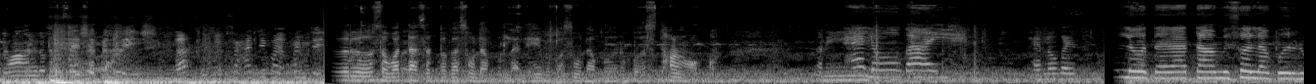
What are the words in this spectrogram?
निवांत बसायचं सव्वा तासात बघा सोलापूरला. आले हे बघा सोलापूर बस स्थानक आणि हॅलो गाय हॅलो काय हॅलो तर आता आम्ही सोलापूर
